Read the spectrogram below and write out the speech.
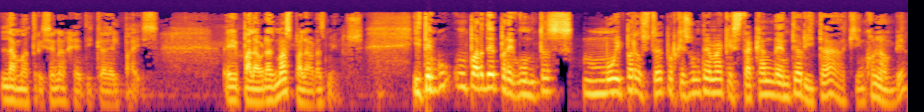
la matriz energética del país. Eh, palabras más, palabras menos. Y tengo un par de preguntas muy para usted, porque es un tema que está candente ahorita aquí en Colombia.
